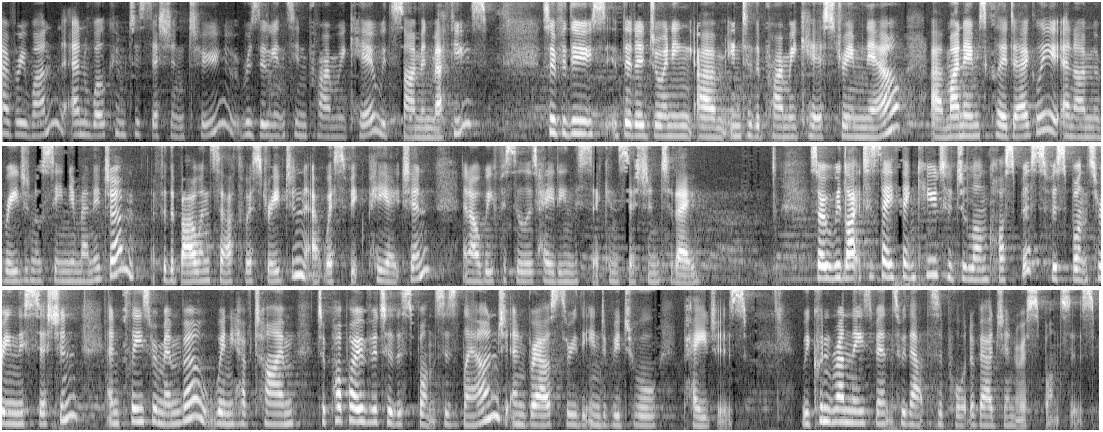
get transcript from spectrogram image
Hi everyone and welcome to session two, Resilience in Primary Care with Simon Matthews. So for those that are joining um, into the primary care stream now, uh, my name is Claire Dagley and I'm the Regional Senior Manager for the Barwon Southwest region at Westvic PHN and I'll be facilitating the second session today. So we'd like to say thank you to Geelong Hospice for sponsoring this session and please remember when you have time to pop over to the sponsors lounge and browse through the individual pages. We couldn't run these events without the support of our generous sponsors.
